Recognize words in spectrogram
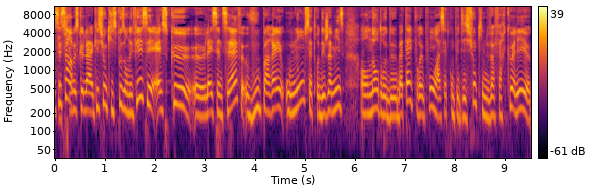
c'est ça, parce que la question qui se pose en effet, c'est est-ce que la SNCF vous paraît ou non s'être déjà mise en ordre de bataille pour répondre à cette compétition qui ne va faire que aller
